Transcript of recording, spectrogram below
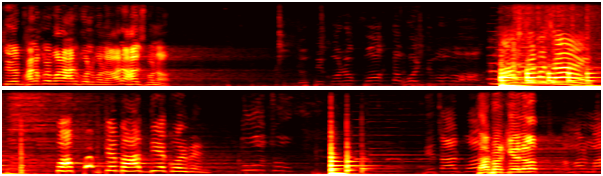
তুই ভালো করে বল আর বলব না আর হাসবো না যদি কোনো পক তা দিব বক। বাদ দিয়ে করবেন। তারপর তারপর কি হলো? আমার মা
